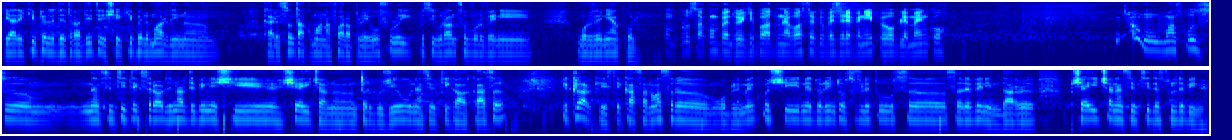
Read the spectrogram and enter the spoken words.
iar echipele de tradiție și echipele mari din, uh, care sunt acum în afara play-off-ului, cu siguranță vor veni, vor veni acolo. În plus, acum pentru echipa dumneavoastră că veți reveni pe Oblemenco. Am- V-am spus, uh, ne-am simțit extraordinar de bine și, și aici, în, în Târgu Jiu, ne-am simțit ca acasă. E clar că este casa noastră, Oblemenco, și ne dorim tot sufletul să, să revenim, dar uh, și aici ne-am simțit destul de bine.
